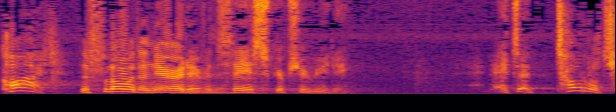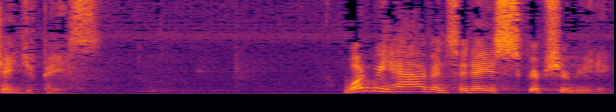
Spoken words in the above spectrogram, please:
caught the flow of the narrative in today's scripture reading, it's a total change of pace. What we have in today's scripture reading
